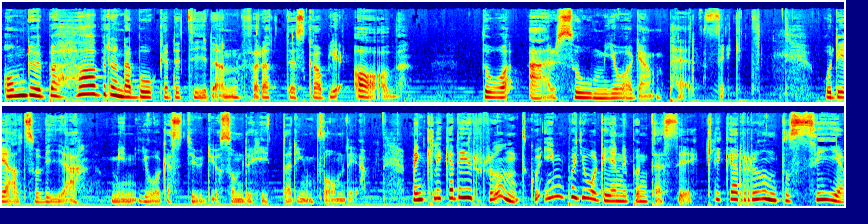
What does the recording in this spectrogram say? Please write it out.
om du behöver den där bokade tiden för att det ska bli av, då är Zoom-yogan perfekt. Och det är alltså via min yogastudio som du hittar info om det. Men klicka dig runt, gå in på yogajenny.se, klicka runt och se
